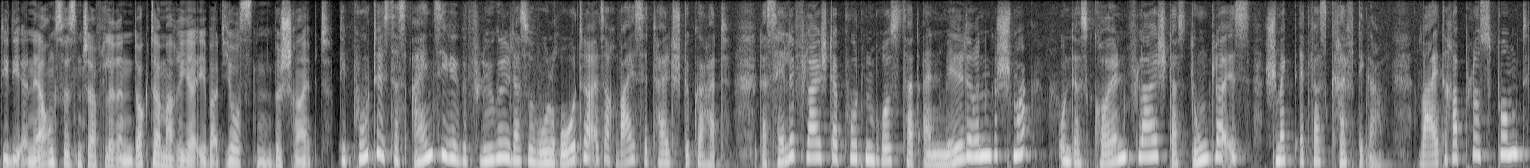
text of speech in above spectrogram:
die die Ernährungswissenschaftlerin Dr. Maria Ebert-Josten beschreibt. Die Pute ist das einzige Geflügel, das sowohl rote als auch weiße Teilstücke hat. Das helle Fleisch der Putenbrust hat einen milderen Geschmack und das Keulenfleisch, das dunkler ist, schmeckt etwas kräftiger. Weiterer Pluspunkt,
